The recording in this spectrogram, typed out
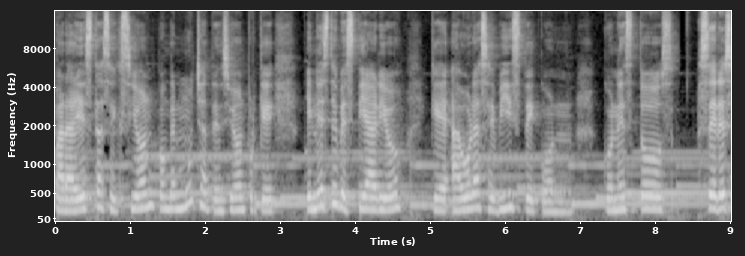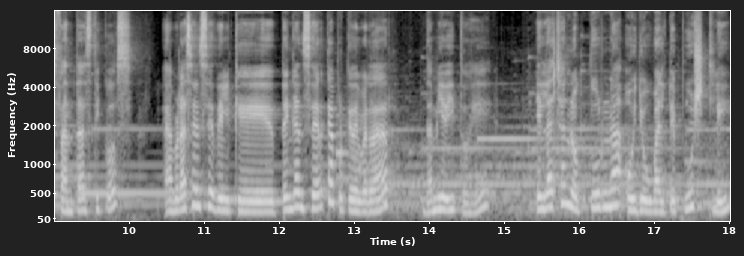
para esta sección, pongan mucha atención porque en este bestiario que ahora se viste con, con estos seres fantásticos, abrácense del que tengan cerca porque de verdad da miedito, ¿eh? El hacha nocturna o Yowaltepuchtli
